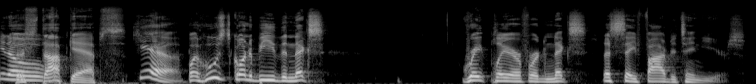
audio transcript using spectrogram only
you They're know stopgaps. yeah, but who's going to be the next great player for the next, let's say, five to ten years?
